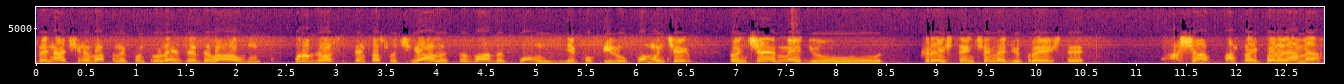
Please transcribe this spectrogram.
venea cineva să ne controleze de la, un- mă rog, de la asistenta socială, să vadă cum e copilul, cum, în ce, în ce mediu crește, în ce mediu trăiește. Așa, asta e părerea mea.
